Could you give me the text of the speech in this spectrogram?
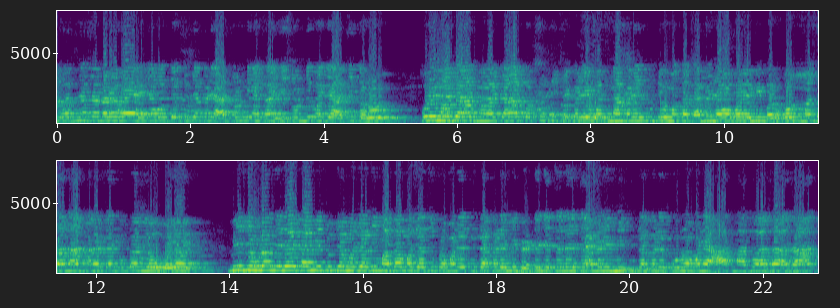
वजनाचा गरज आहे ह्याच्याबद्दल तुझ्याकडे हात सोडणी असा ही सोडणी माझ्या हाती करून पुढे माझ्या आज मनाच्या कटू दिशेकडे वजनाकडे तू देव मका सामील जावं बळे मी भरघोस मतान आज मनाच्या निवडून येऊ बळे मी निवडून दिले काय मी तुझ्या मर्यादी माझ्या मर्यादेप्रमाणे तुझ्याकडे मी भेटे घेतले त्यावेळी मी तुझ्याकडे पूर्णपणे हात माझा असा अर्धा हात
